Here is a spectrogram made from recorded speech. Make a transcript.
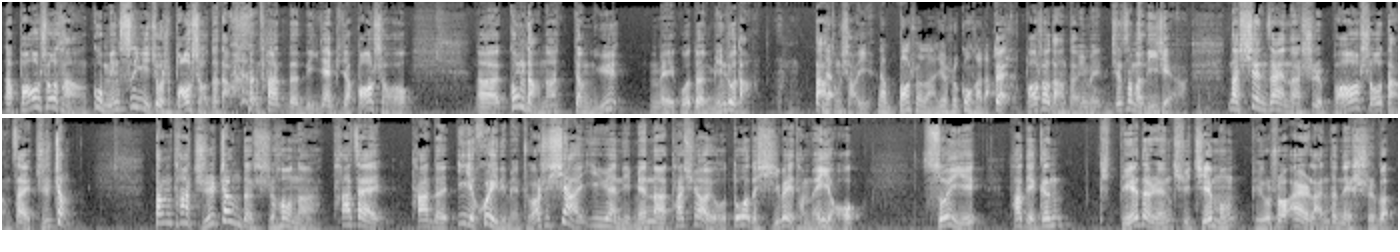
那保守党顾名思义就是保守的党，它的理念比较保守。呃，工党呢等于美国的民主党。大同小异。那保守党就是共和党。对，保守党等于美，你就这么理解啊。那现在呢是保守党在执政，当他执政的时候呢，他在他的议会里面，主要是下议院里面呢，他需要有多的席位，他没有，所以他得跟别的人去结盟。比如说爱尔兰的那十个，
